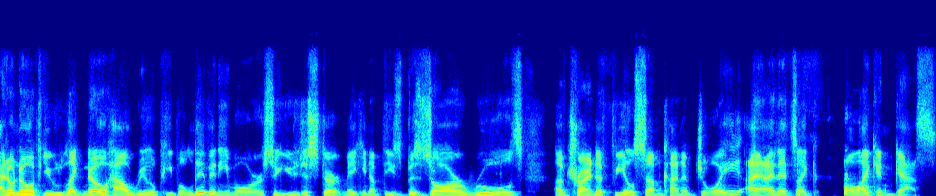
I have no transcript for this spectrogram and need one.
I don't know if you like know how real people live anymore, so you just start making up these bizarre rules of trying to feel some kind of joy. I, I that's like all I can guess.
